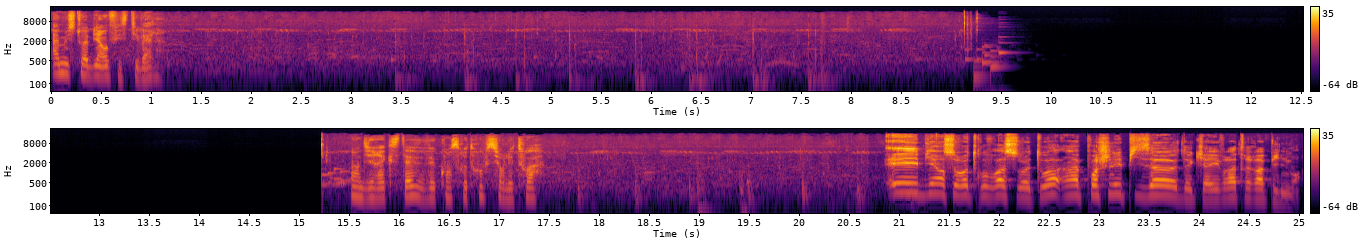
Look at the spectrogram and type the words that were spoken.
Amuse-toi bien au festival. On dirait que Steph veut qu'on se retrouve sur le toit. Eh bien, on se retrouvera sur le toit à un prochain épisode qui arrivera très rapidement.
